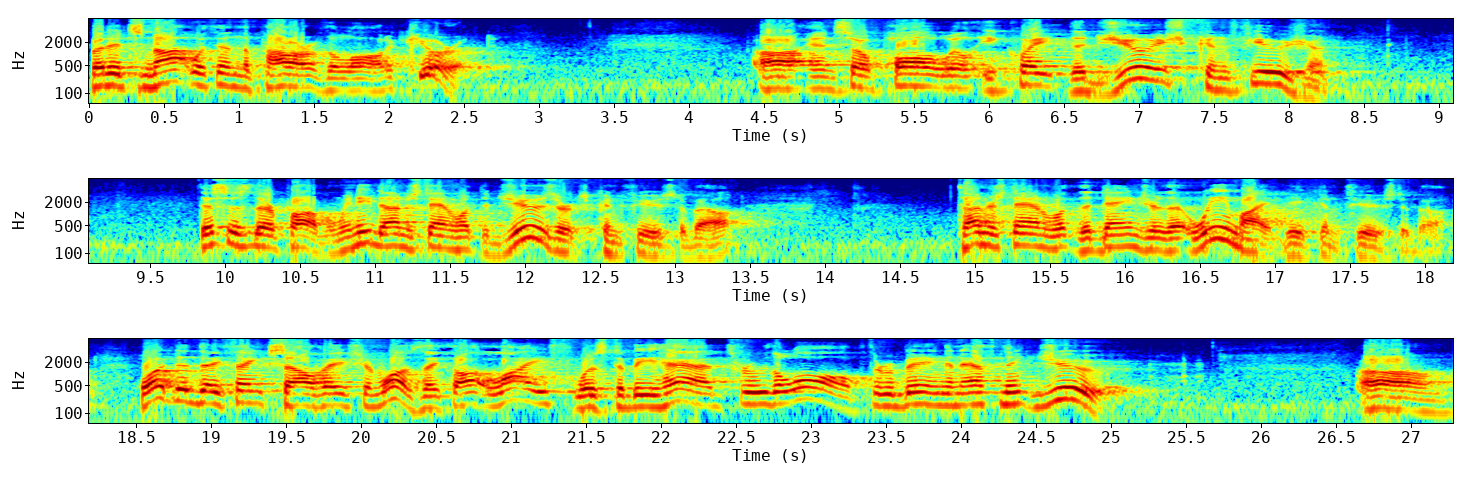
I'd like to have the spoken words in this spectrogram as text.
but it's not within the power of the law to cure it. Uh, and so Paul will equate the Jewish confusion this is their problem. We need to understand what the Jews are confused about to understand what the danger that we might be confused about. What did they think salvation was? They thought life was to be had through the law, through being an ethnic Jew. Um,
